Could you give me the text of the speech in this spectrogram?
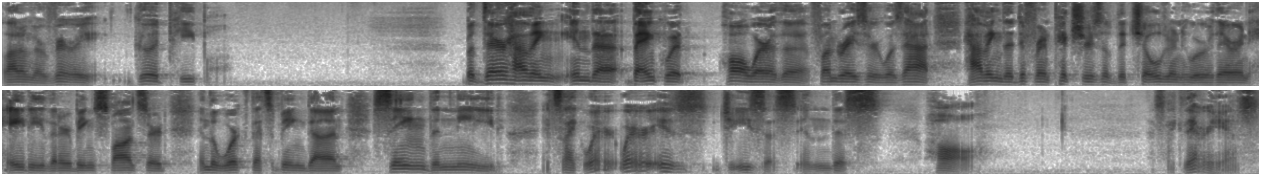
A lot of them are very good people. But they're having in the banquet hall where the fundraiser was at, having the different pictures of the children who are there in Haiti that are being sponsored and the work that's being done, seeing the need. It's like, where, where is Jesus in this hall? It's like, there he is.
